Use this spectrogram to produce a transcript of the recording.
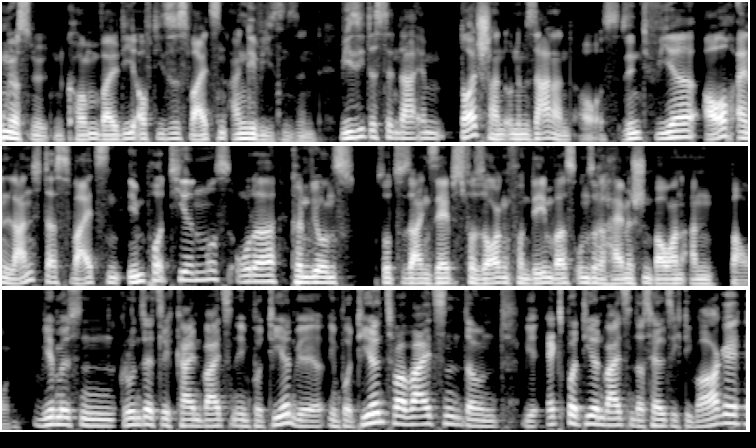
Hungersnöten kommen, weil die auf dieses Weizen angewiesen sind. Wie sieht es denn da in Deutschland und im Saarland aus? Sind wir auch ein Land, das Weizen importieren muss oder können wir uns sozusagen selbst versorgen von dem, was unsere heimischen Bauern anbauen? Wir müssen grundsätzlich keinen Weizen importieren. Wir importieren zwar Weizen und wir exportieren Weizen, das hält sich die Waage,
